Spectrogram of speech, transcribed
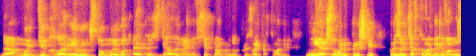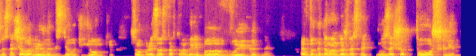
да, мы декларируем, что мы вот это сделаем, и они все к нам придут производить автомобили. Нет, чтобы они пришли производить автомобили, вам нужно сначала рынок сделать емким, чтобы производство автомобилей было выгодным. А выгодным оно должно стать не за счет пошлин,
